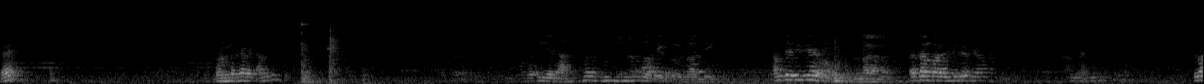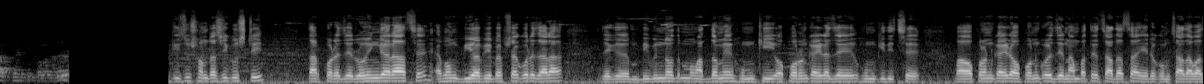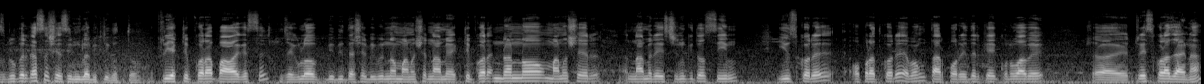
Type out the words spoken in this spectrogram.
হ্যাঁ? ঘণ্টা খানেক আমি কিছু আমি তো দিছি এখন না দাম বাড়ি দিছে কেন তুমি আপনি একটু পলাশ কিছু সন্ত্রাসী গোষ্ঠী, তারপরে যে রোহিঙ্গারা আছে এবং বিওপি ব্যবসা করে যারা, যে বিভিন্ন মাধ্যমে হুমকি, অপহরণকারীরা যে হুমকি দিচ্ছে বা অপহরণকারীরা অপহরণ করে যে নাম্বার থেকে চাঁদা চায়, এরকম চাঁদাবাজ গ্রুপের কাছে সে সিমগুলো বিক্রি করতো। ফ্রি অ্যাক্টিভ করা পাওয়া গেছে, যেগুলো বিদেশের বিভিন্ন মানুষের নামে অ্যাক্টিভ করা, অন্যান্য মানুষের নামে রেজিস্ট্রেশনকৃত সিম ইউজ করে, অপরাধ করে এবং তারপর এদেরকে কোনোভাবে ট্রেস করা যায় না।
